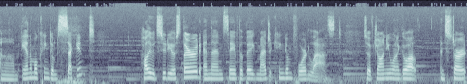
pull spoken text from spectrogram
um, Animal Kingdom second, Hollywood Studios third, and then Save the Big Magic Kingdom for last. So if John, you want to go out and start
